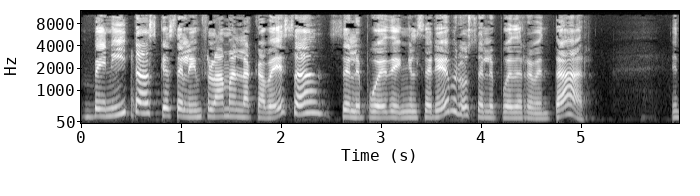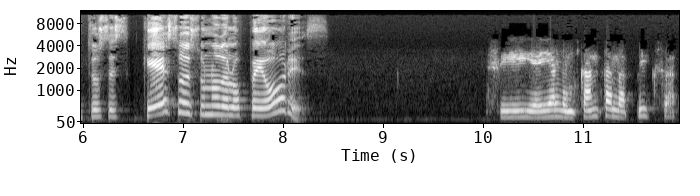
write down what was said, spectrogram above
venitas que se le inflama en la cabeza, se le puede, en el cerebro, se le puede reventar. Entonces, que eso es uno de los peores. Sí, a ella le encanta la pizza.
